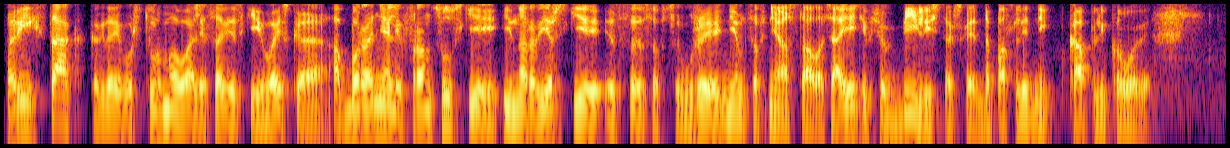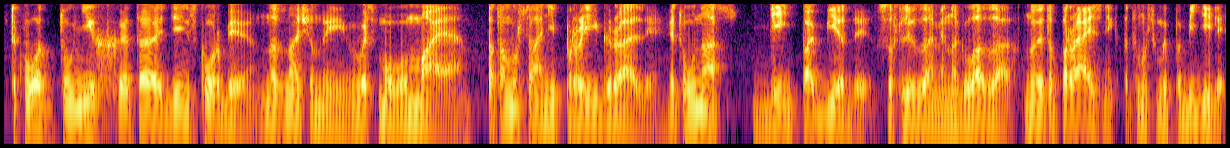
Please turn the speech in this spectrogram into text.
Рейхстаг, когда его штурмовали советские войска, обороняли французские и норвежские эсэсовцы. Уже немцев не осталось. А эти все бились, так сказать, до последней капли крови. Так вот, у них это день скорби, назначенный 8 мая, потому что они проиграли. Это у нас день победы со слезами на глазах. Но это праздник, потому что мы победили.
